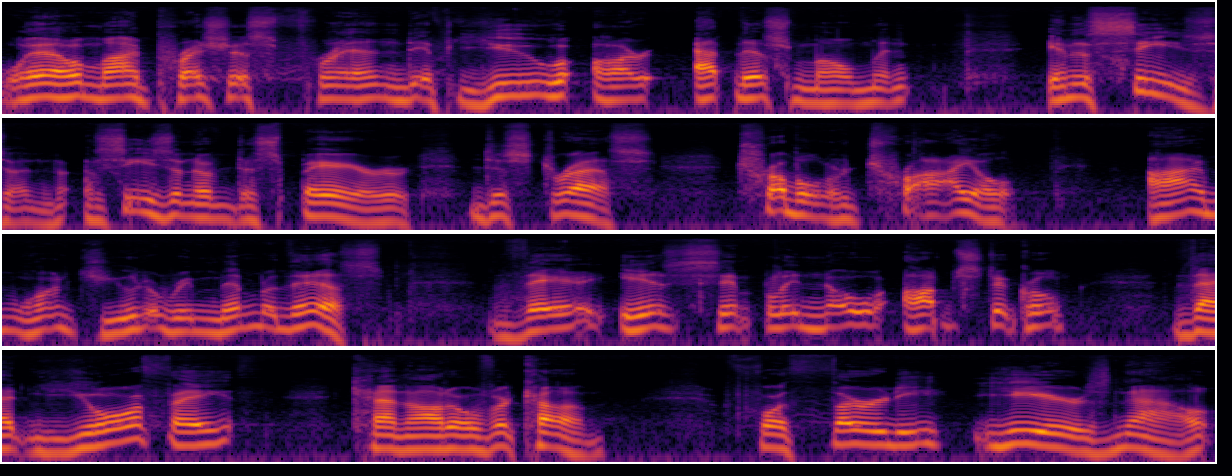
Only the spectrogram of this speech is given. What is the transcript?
Well, my precious friend, if you are at this moment in a season, a season of despair, distress, trouble, or trial, I want you to remember this. There is simply no obstacle that your faith cannot overcome. For 30 years now,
